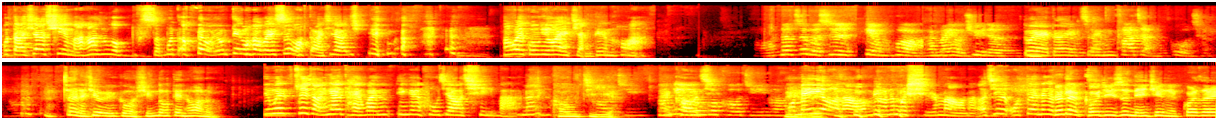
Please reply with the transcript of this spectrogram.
我打下去嘛。他如果舍不得我用电话费，是我打下去嘛。他外公又爱讲电话。哦，那这个是电话，还蛮有趣的。对对，这样发展的过程。这里就有一个行动电话了。因为最早应该台湾应该呼叫器吧？那扣机啊。你有用过扣机吗？我没有了，我没有那么时髦了。而且我对那个……那个扣机是年轻人挂在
